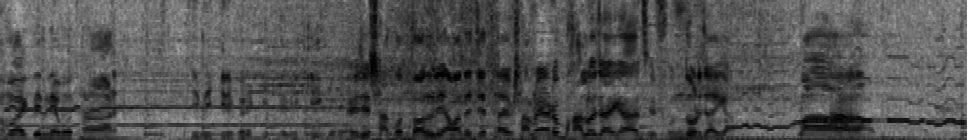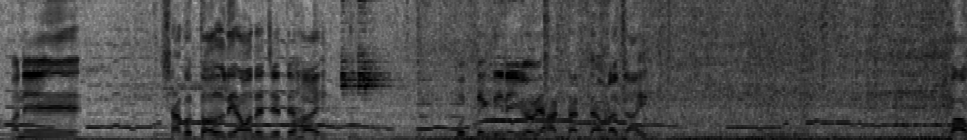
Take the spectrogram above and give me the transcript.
আমও একদিন নেব থার কি বিক্রি করে কি বিক্রি করে। এই যে সাগর তল দিয়ে আমাদের যেতে হবে সামনে একটা ভালো জায়গা আছে সুন্দর জায়গা। হ্যাঁ। মানে সাগর তল দিয়ে আমাদের যেতে হয়। প্রত্যেক দিন এইভাবে হাঁটতে হাঁটতে আমরা যাই। বাউ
